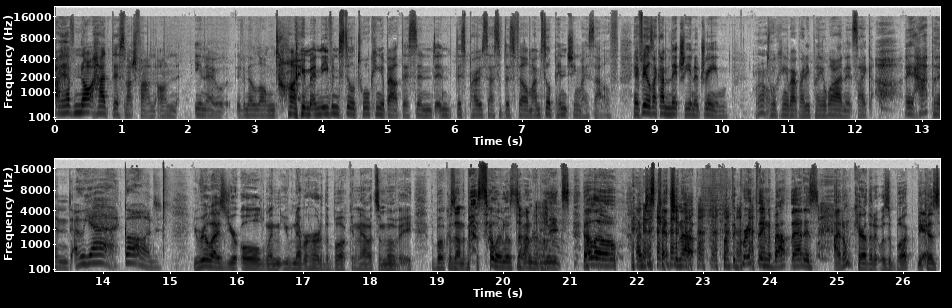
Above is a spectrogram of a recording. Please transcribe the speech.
I have not had this much fun on you know in a long time, and even still talking about this and in this process of this film, I'm still pinching myself. It feels like I'm literally in a dream. Talking about Ready Player One, it's like it happened. Oh yeah, God. You realize you're old when you've never heard of the book and now it's a movie. The book was on the bestseller list 100 weeks. Hello, I'm just catching up. But the great thing about that is I don't care that it was a book because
